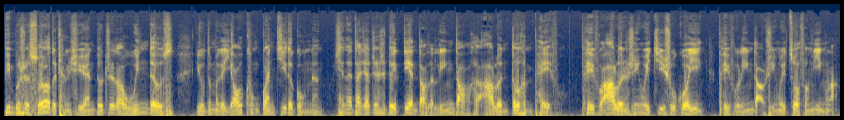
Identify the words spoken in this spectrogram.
并不是所有的程序员都知道 Windows 有这么个遥控关机的功能。现在大家真是对电脑的领导和阿伦都很佩服，佩服阿伦是因为技术过硬，佩服领导是因为作风硬朗。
